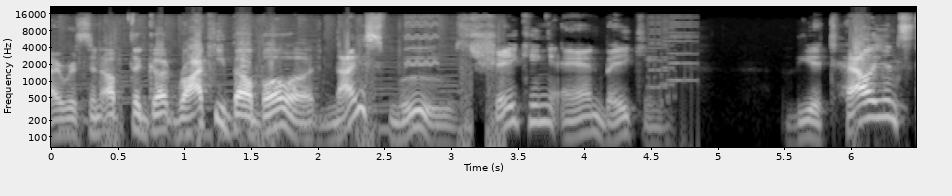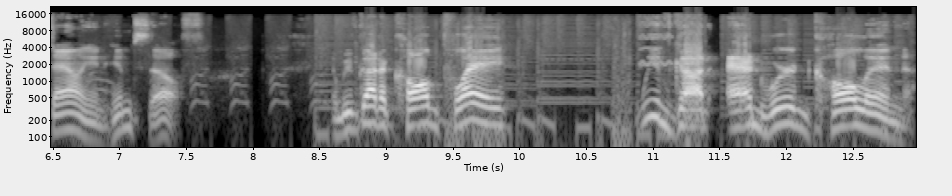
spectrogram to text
Iverson up the gut. Rocky Balboa. Nice moves. Shaking and baking. The Italian Stallion himself. And we've got a called play We've got Edward Cullen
